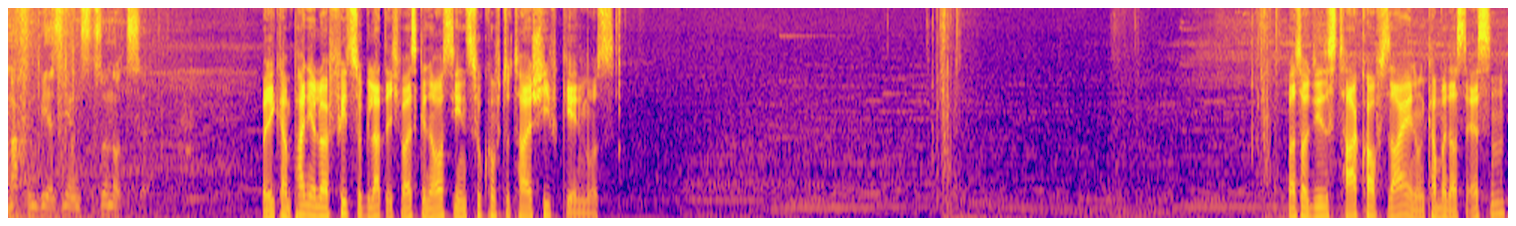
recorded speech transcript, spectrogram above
Machen wir sie uns zunutze. Weil die Kampagne läuft viel zu glatt. Ich weiß genau, dass sie in Zukunft total schief gehen muss. Was soll dieses Tarkov sein? Und kann man das essen?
